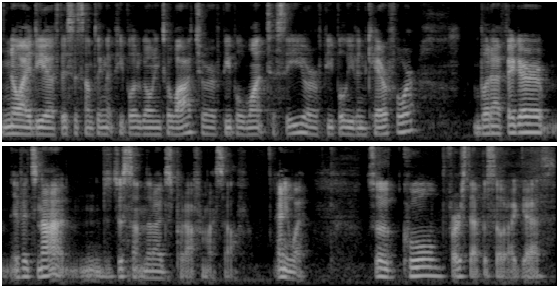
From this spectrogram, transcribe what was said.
no idea if this is something that people are going to watch or if people want to see or if people even care for. But I figure if it's not, it's just something that I just put out for myself. Anyway, so cool first episode, I guess.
